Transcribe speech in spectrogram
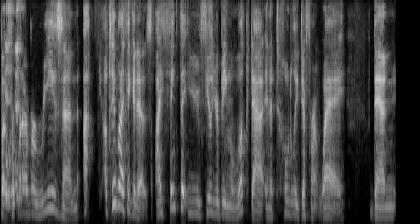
but for whatever reason I, i'll tell you what i think it is. I think that you feel you're being looked at in a totally different way than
